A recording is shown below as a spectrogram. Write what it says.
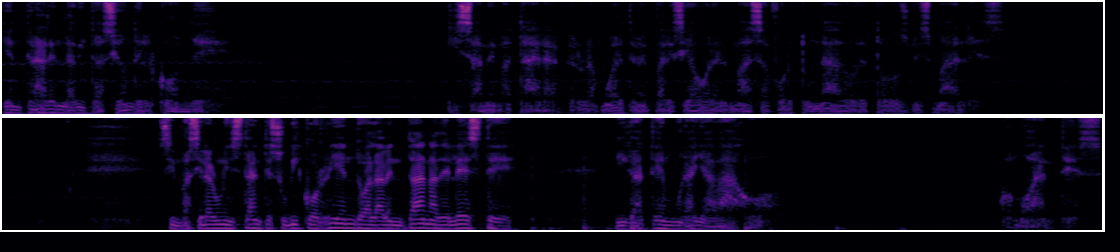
y entrar en la habitación del conde. Quizá me matara, pero la muerte me parecía ahora el más afortunado de todos mis males. Sin vacilar un instante subí corriendo a la ventana del este y gaté muralla abajo, como antes.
